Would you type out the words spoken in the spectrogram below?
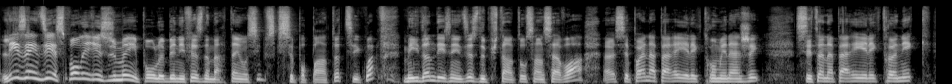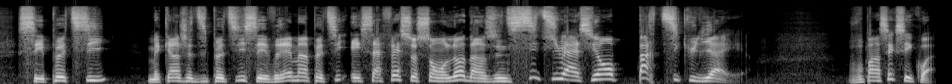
Les indices, pour les résumer, pour le bénéfice de Martin aussi, parce qu'il sait pas pantoute c'est quoi, mais il donne des indices depuis tantôt sans le savoir. Euh, c'est pas un appareil électroménager, c'est un appareil électronique, c'est petit, mais quand je dis petit, c'est vraiment petit, et ça fait ce son-là dans une situation particulière. Vous pensez que c'est quoi?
